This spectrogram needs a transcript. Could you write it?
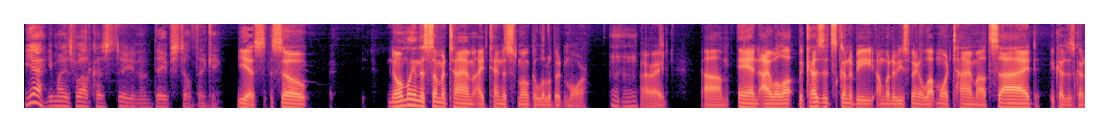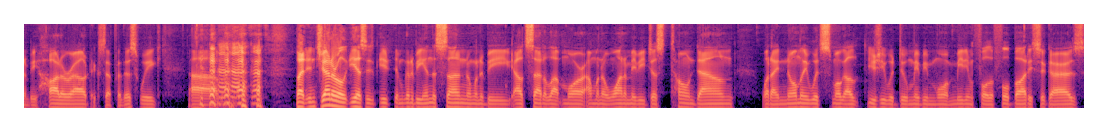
Yeah, you might as well because you know Dave's still thinking. Yes. So normally in the summertime, I tend to smoke a little bit more. Mm-hmm. All right. Um, and I will because it's going to be I'm going to be spending a lot more time outside because it's going to be hotter out, except for this week. Um, but in general, yes, it, it- I'm going to be in the sun. I'm going to be outside a lot more. I'm going to want to maybe just tone down what I normally would smoke. I usually would do maybe more medium full of full body cigars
